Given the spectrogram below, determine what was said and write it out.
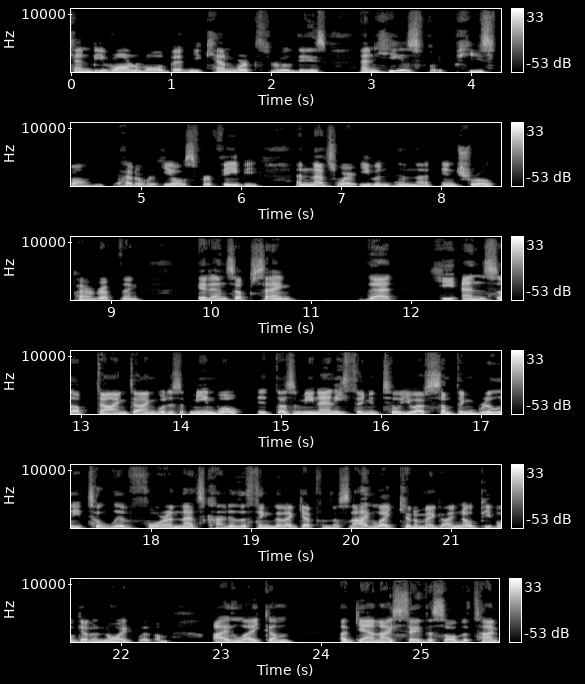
can be vulnerable a bit, and you can work through these. And he is he's falling head over heels for Phoebe, and that's where even in that intro paragraph thing, it ends up saying that he ends up dying, dying. What does it mean? Well, it doesn't mean anything until you have something really to live for. And that's kind of the thing that I get from this. And I like Kid Omega. I know people get annoyed with him. I like him. Again, I say this all the time.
